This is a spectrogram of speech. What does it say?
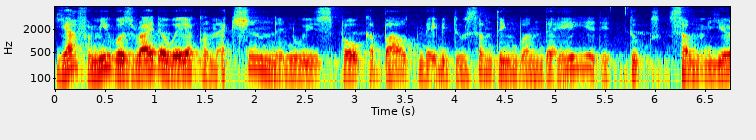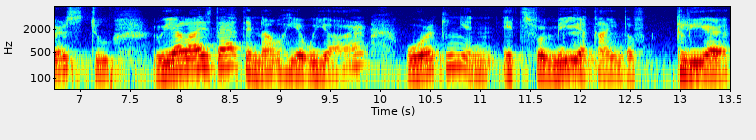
yeah, for me, it was right away a connection, and we spoke about maybe do something one day. It, it took some years to realize that, and now here we are working, and it's for me a kind of clear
